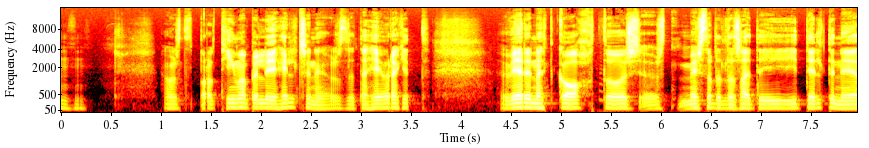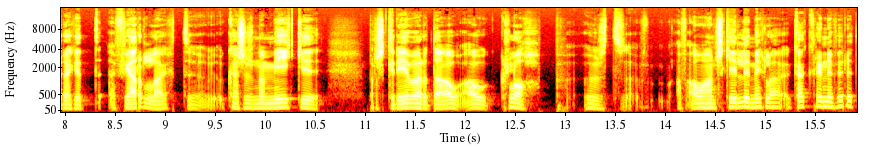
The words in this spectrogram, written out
Mm -hmm. Það veist, bara tímabili í heilsinni, þetta hefur ekkit verið neitt gott og meistardaldarsæti í, í deildinni er ekkit fjarlægt hversu svona mikið bara skrifar þetta á, á klopp veist, á hann skilið mikla gaggrinni fyrir,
